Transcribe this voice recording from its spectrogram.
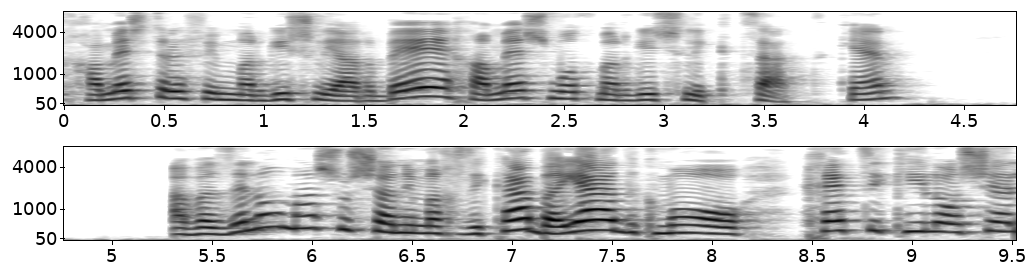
5,000 mm, מרגיש לי הרבה, 500 מרגיש לי קצת, כן? אבל זה לא משהו שאני מחזיקה ביד כמו חצי קילו של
